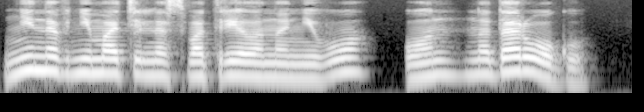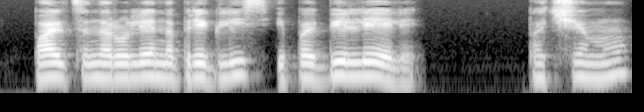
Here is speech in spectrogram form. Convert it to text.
Нина внимательно смотрела на него, он на дорогу. Пальцы на руле напряглись и побелели. «Почему?»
